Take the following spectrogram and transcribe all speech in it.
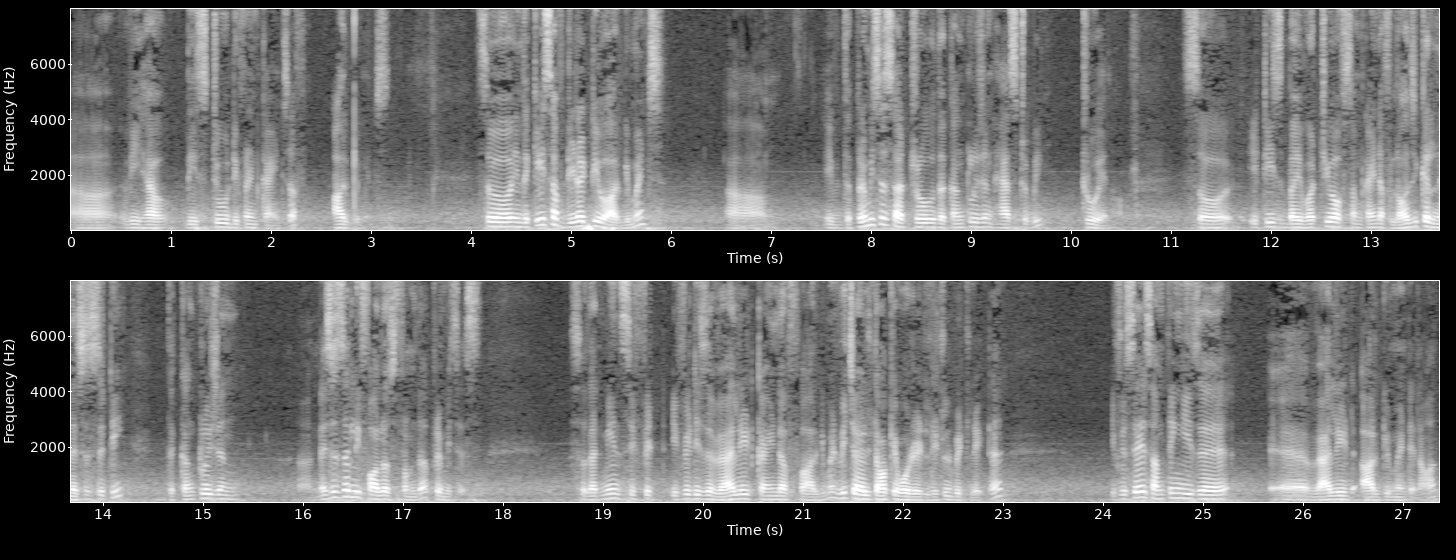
Uh, we have these two different kinds of arguments. So in the case of deductive arguments, uh, if the premises are true, the conclusion has to be true and all. So it is by virtue of some kind of logical necessity the conclusion uh, necessarily follows from the premises. So that means if it if it is a valid kind of argument which I will talk about it a little bit later if you say something is a, a valid argument and all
